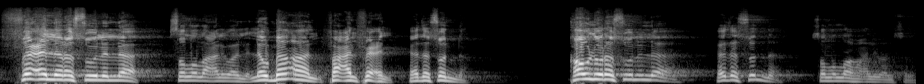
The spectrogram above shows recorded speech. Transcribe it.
فعل رسول الله صلى الله عليه وآله لو ما قال فعل فعل هذا سنة. قول رسول الله هذا سنة صلى الله عليه وآله وسلم.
